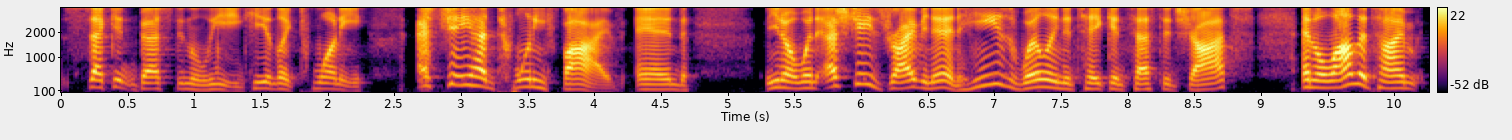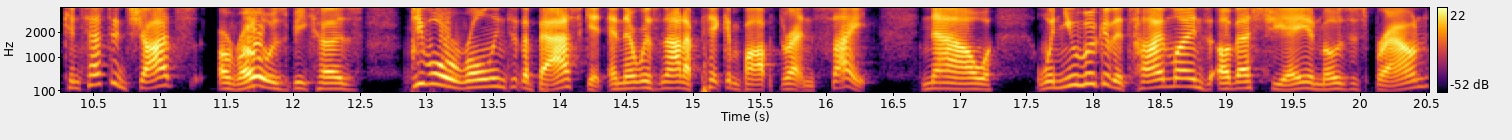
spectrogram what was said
second best in the league. He had like 20. SJ had 25 and you know, when SJ's driving in, he's willing to take contested shots. And a lot of the time, contested shots arose because people were rolling to the basket and there was not a pick and pop threat in sight. Now, when you look at the timelines of SGA and Moses Brown,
